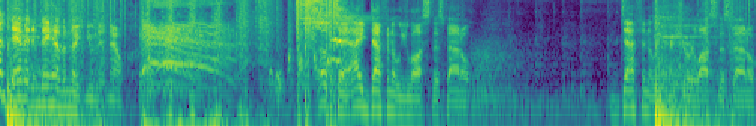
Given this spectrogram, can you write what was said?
God damn it, and they have a knight unit now. Okay, I definitely lost this battle. Definitely for sure lost this battle.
